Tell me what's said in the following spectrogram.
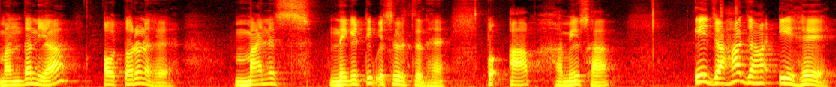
मंदन या अवतरण है माइनस नेगेटिव एक्सेलरेशन है। तो आप हमेशा ए जहाँ जहाँ ए है,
